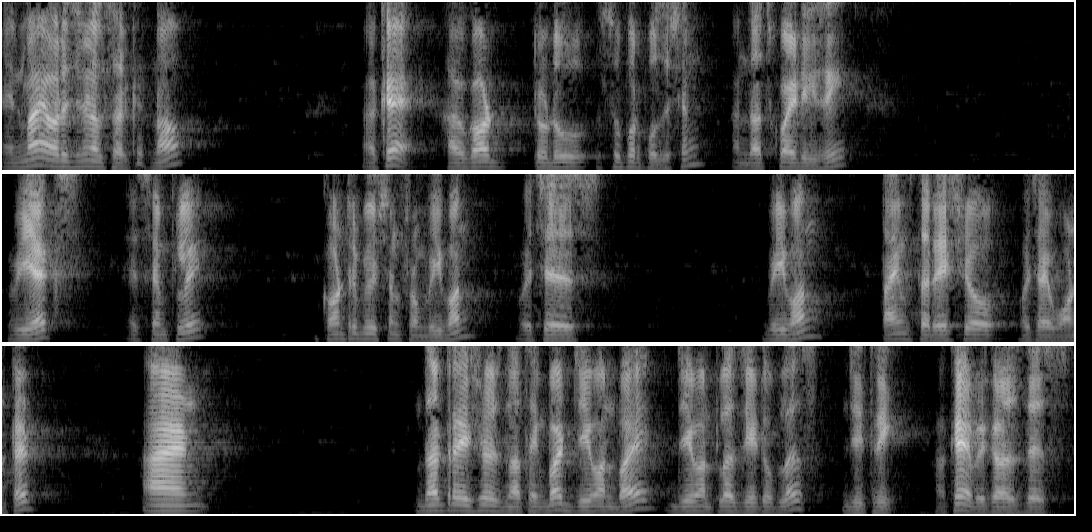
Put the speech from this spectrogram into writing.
in my original circuit now, okay, I have got to do superposition and that is quite easy. V x is simply contribution from V 1, which is V 1 times the ratio which I wanted. And that ratio is nothing but G 1 by G 1 plus G 2 plus G 3, okay, because this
